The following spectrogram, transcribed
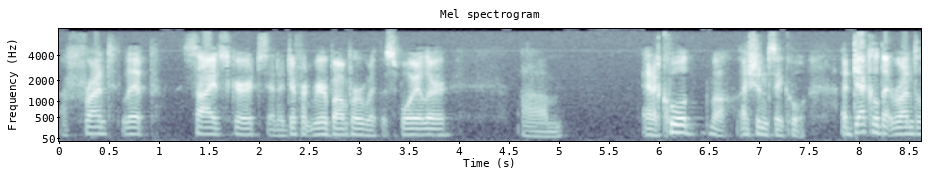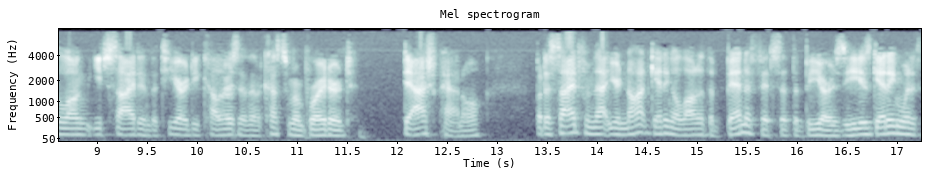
a front lip, side skirts, and a different rear bumper with a spoiler, um, and a cool. Well, I shouldn't say cool. A decal that runs along each side in the TRD colors, and then a custom embroidered dash panel. But aside from that, you're not getting a lot of the benefits that the BRZ is getting with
